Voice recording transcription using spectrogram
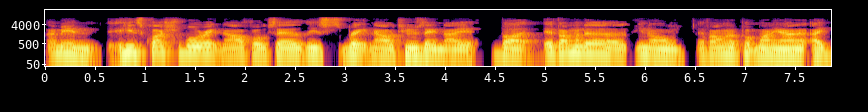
I mean, he's questionable right now, folks. At least right now, Tuesday night. But if I'm gonna, you know, if I'm gonna put money on it, I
